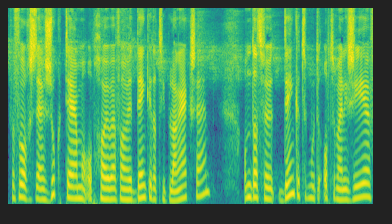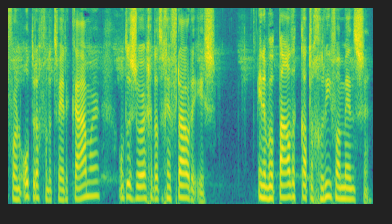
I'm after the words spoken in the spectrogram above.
Vervolgens daar zoektermen opgooien waarvan we denken dat die belangrijk zijn. Omdat we denken te moeten optimaliseren voor een opdracht van de Tweede Kamer. Om te zorgen dat er geen fraude is. In een bepaalde categorie van mensen.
